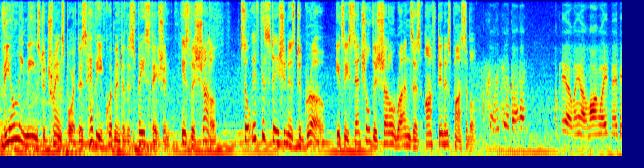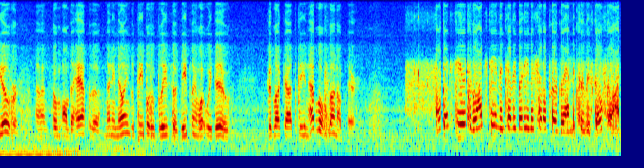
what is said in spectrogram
The only means to transport this heavy equipment to the space station is the shuttle. So if the station is to grow, it's essential the shuttle runs as often as possible. Okay, Eileen, our long wait may be over. Uh, so on behalf of the many millions of people who believe so deeply in what we do, good luck, Godspeed, and have a little fun up there. Well, thanks to you, to the launch team, and to everybody in the shuttle program. The crew is go for launch.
